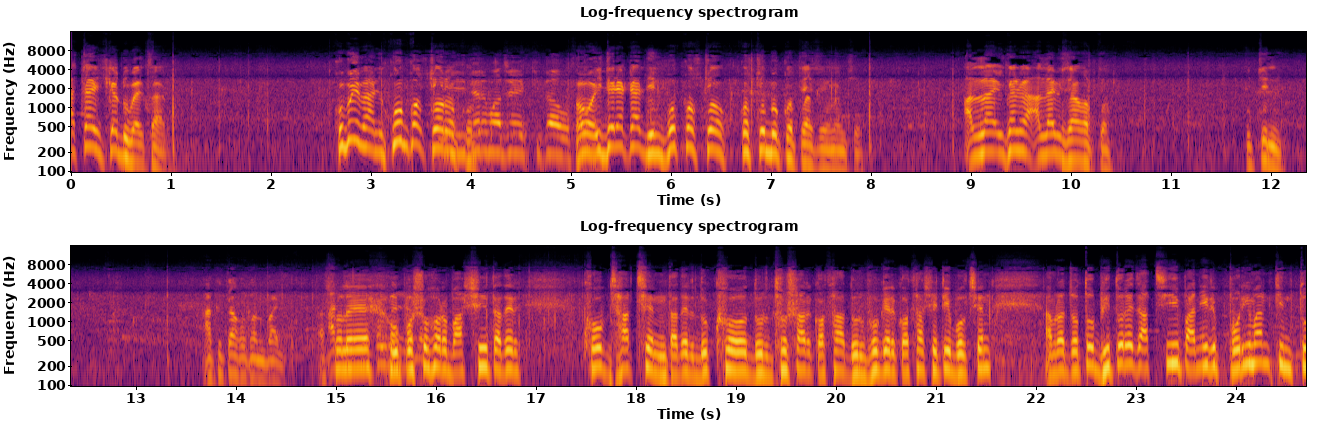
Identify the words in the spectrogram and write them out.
আস্তে রিক্সা ডুবেল স্যার। খুবই পানি খুব কষ্ট। ঈদের মাঝে ও ঈদের একটা দিন খুব কষ্ট কষ্ট ভোগ করতে আছে মানুষে। আল্লাহ এখানে আল্লাহ বিচার করতো। বুঝছেন? আসলে উপশহরবাসী তাদের ক্ষোভ ঝাড়ছেন তাদের দুঃখ দুর্দশার কথা দুর্ভোগের কথা সেটি বলছেন। আমরা যত ভিতরে যাচ্ছি পানির পরিমাণ কিন্তু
